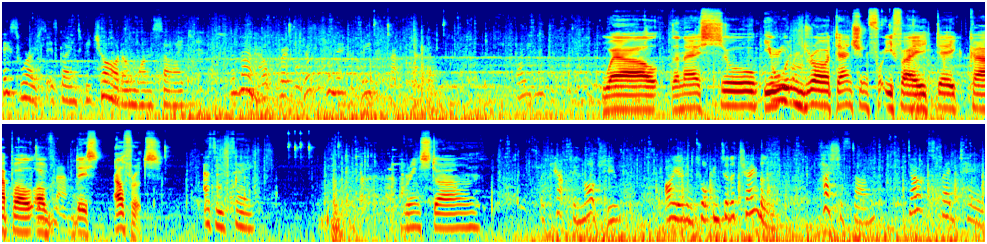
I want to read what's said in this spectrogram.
This roast is going to be charred on one side. There's no help for it, we'll just kill it and see the scraps. Well, then I assume you Very wouldn't well. draw attention for if I take a couple of these elf roots. As you say. Greenstone. The captain lodged you. I heard him talking to the chamberlain. Hush, Astan. Don't spread tales.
